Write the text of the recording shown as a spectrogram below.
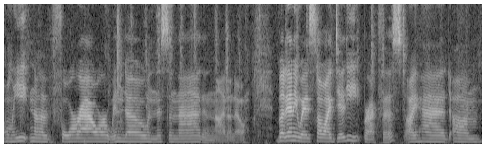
only eating a four hour window and this and that and I don't know. But anyway, so I did eat breakfast. I had um,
